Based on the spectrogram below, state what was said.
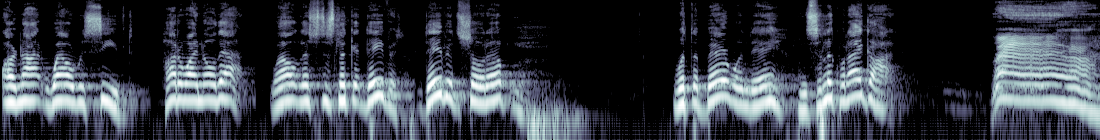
are not well received. How do I know that? Well, let's just look at David. David showed up with the bear one day and said, Look what I got.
